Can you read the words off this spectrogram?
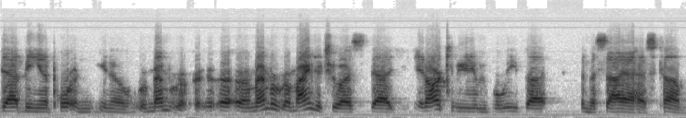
that being an important, you know, remember, a remember reminder to us that in our community we believe that the Messiah has come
